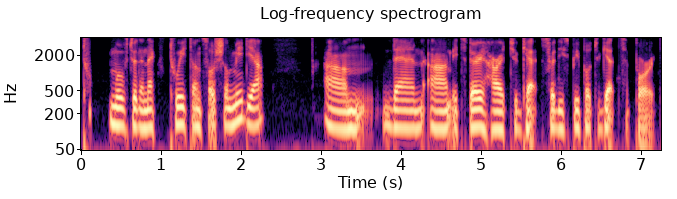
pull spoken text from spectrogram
t- move to the next tweet on social media um, then um, it's very hard to get for these people to get support.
